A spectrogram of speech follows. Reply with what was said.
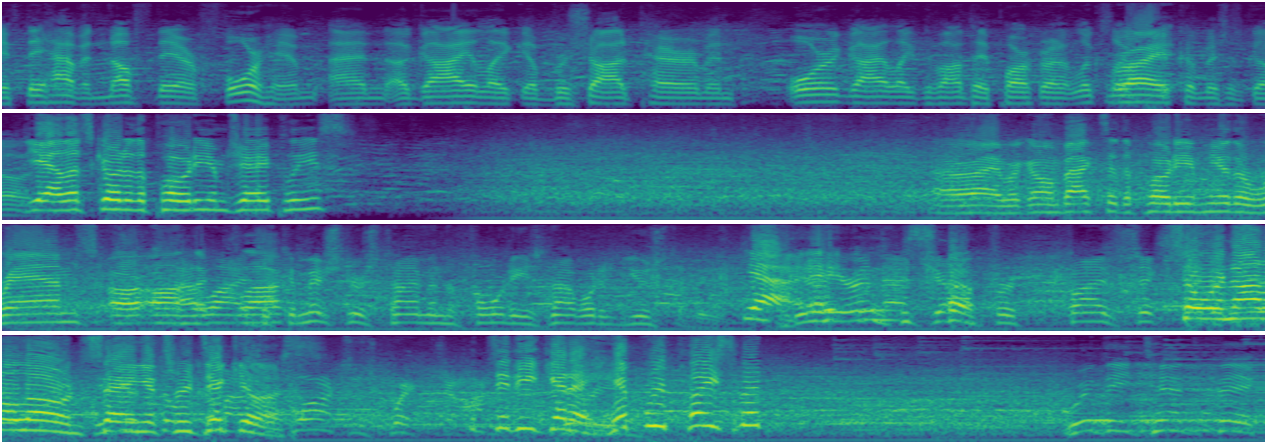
if they have enough there for him. And a guy like a Breshad Perriman or a guy like DeVante Parker, and it looks like Right. the commission's going. Yeah, let's go to the podium, Jay, please. All right, we're going back to the podium here. The Rams are on I the lied. clock. The commissioner's time in the 40 is not what it used to be. Yeah, You know, you're in that so- job for five, six. so we're not alone You saying it's don't come out ridiculous. the blocks as quick, Did he get a hip replacement? With the 10th pick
